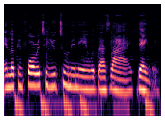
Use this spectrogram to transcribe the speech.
and looking forward to you tuning in with us live daily.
